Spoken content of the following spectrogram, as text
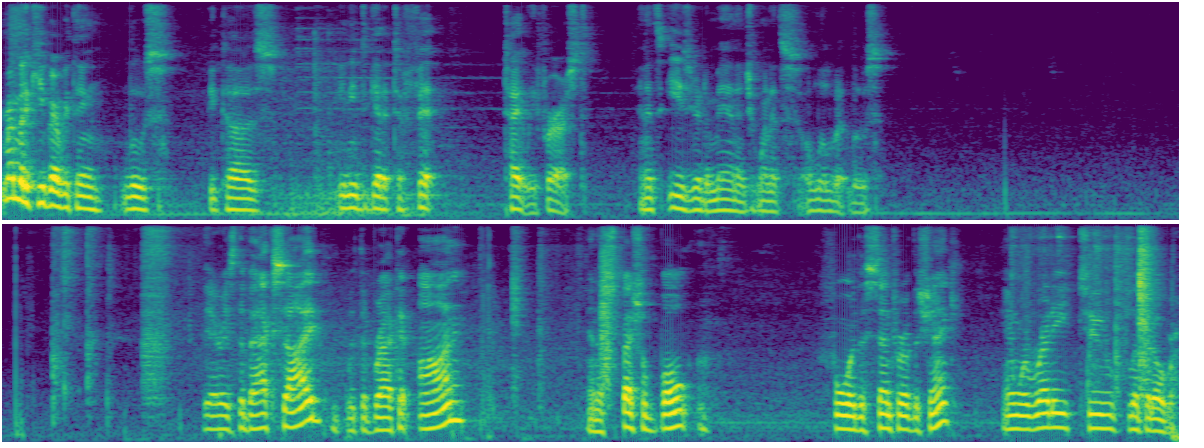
Remember to keep everything loose because you need to get it to fit tightly first. And it's easier to manage when it's a little bit loose. There is the back side with the bracket on and a special bolt for the center of the shank. And we're ready to flip it over.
